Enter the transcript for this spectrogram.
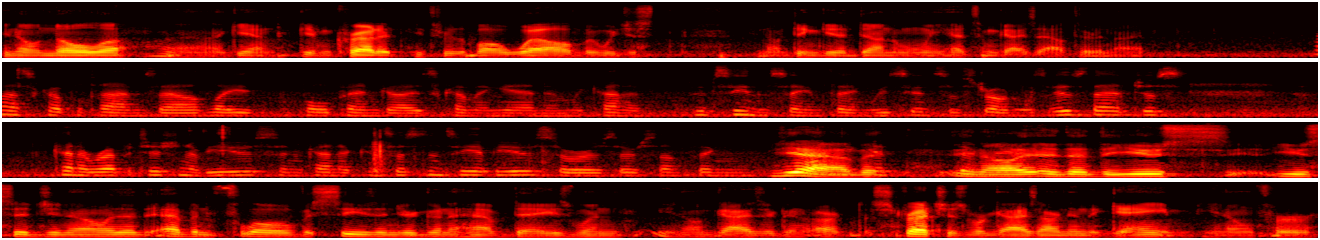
You know Nola uh, again, give him credit. He threw the ball well, but we just you know didn't get it done when we had some guys out there tonight. Last couple times out, late bullpen guys coming in, and we kind of have seen the same thing. We've seen some struggles. Is that just kind of repetition of use and kind of consistency of use, or is there something? Yeah, you but you know the, the use usage, you know, the ebb and flow of a season. You're going to have days when you know guys are going to, or stretches where guys aren't in the game, you know, for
